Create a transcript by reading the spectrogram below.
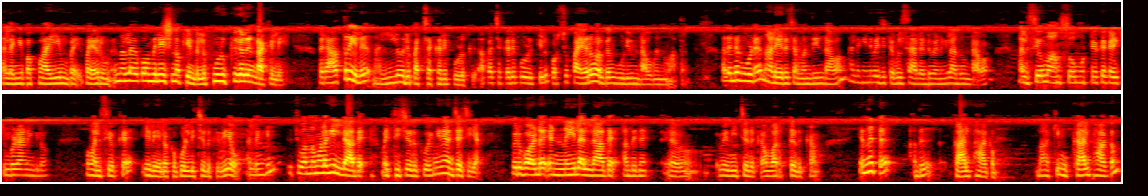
അല്ലെങ്കിൽ പപ്പായും പ- പയറും എന്നുള്ള കോമ്പിനേഷൻ ഒക്കെ ഉണ്ടല്ലോ. പുഴുക്കുകൾ ഉണ്ടാക്കില്ലേ? അപ്പൊ രാത്രിയിൽ നല്ലൊരു പച്ചക്കറി പുഴുക്ക്. ആ പച്ചക്കറി പുഴുക്കിൽ കുറച്ച് പയറ് വർഗം കൂടി ഉണ്ടാവുമെന്ന് മാത്രം. അതിന്റെ കൂടെ നാളികേര ചമ്മന്തി ഉണ്ടാവാം. അല്ലെങ്കിൽ വെജിറ്റബിൾ സാലഡ് വേണമെങ്കിൽ അതും ഉണ്ടാവാം. മത്സ്യവും മാംസവും മുട്ടയൊക്കെ കഴിക്കുമ്പോഴാണെങ്കിലോ അപ്പൊ മത്സ്യമൊക്കെ ഇലയിലൊക്കെ പൊള്ളിച്ചെടുക്കുകയോ അല്ലെങ്കിൽ ചുവന്ന മുളകില്ലാതെ വറ്റിച്ചെടുക്കുകയോ ഇങ്ങനെയാണെന്ന് വെച്ചാൽ ചെയ്യാം. ഒരുപാട് എണ്ണയിലല്ലാതെ അതിനെ വേവിച്ചെടുക്കാം വറുത്തെടുക്കാം. എന്നിട്ട് അത് കാൽഭാഗം ബാക്കി മുക്കാൽ ഭാഗം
